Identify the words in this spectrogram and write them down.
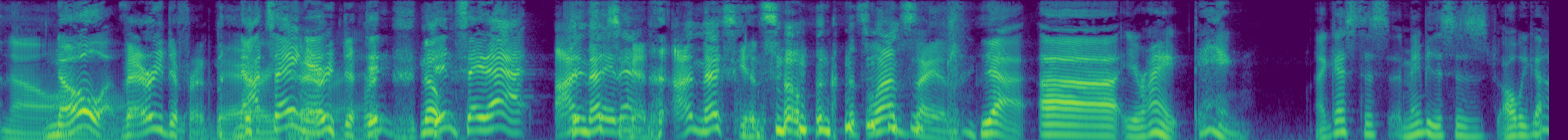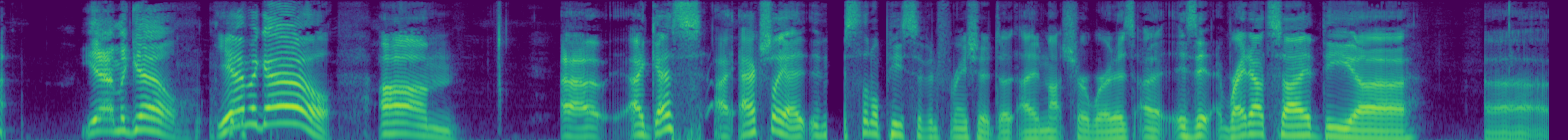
No. No, Very different. Very not saying very it. different. Didn't, No. didn't say that. I'm Didn't Mexican. that. I'm Mexican, so that's what I'm saying. Yeah, uh, you're right. Dang. I guess this maybe this is all we got. Yeah, Miguel. Yeah, Miguel. Um, uh, I guess I actually I, this little piece of information. I'm not sure where it is. Uh, is it right outside the uh,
